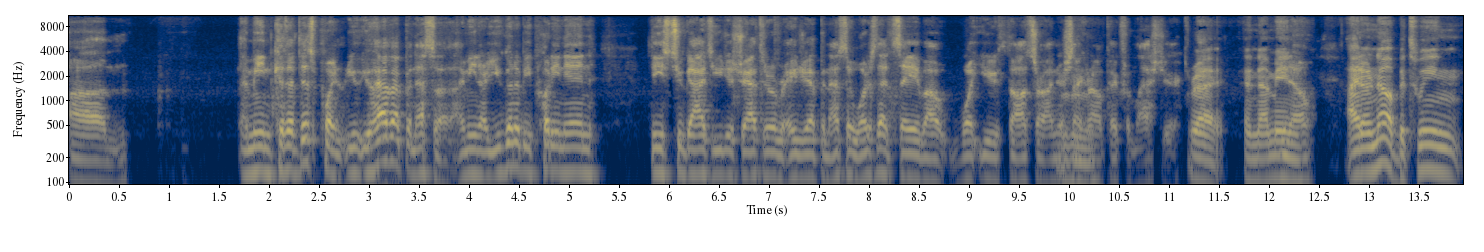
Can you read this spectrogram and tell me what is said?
Um, I mean, because at this point you, you have Epenesa. I mean, are you going to be putting in these two guys you just drafted over AJ Epenesa? What does that say about what your thoughts are on your mm-hmm. second round pick from last year? Right, and I mean, you know, I don't know between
